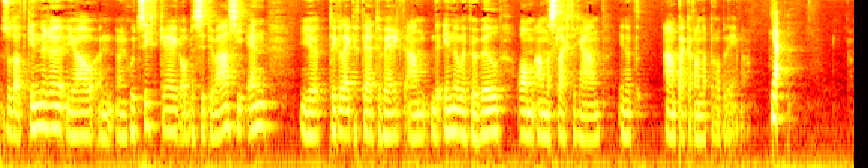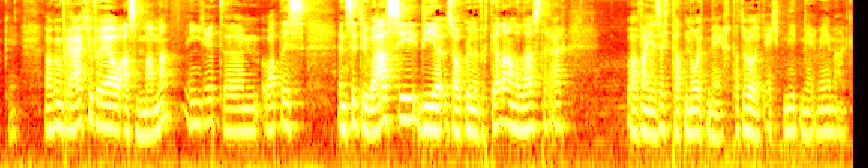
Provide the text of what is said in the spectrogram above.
zodat kinderen jou een, een goed zicht krijgen op de situatie en je tegelijkertijd werkt aan de innerlijke wil om aan de slag te gaan in het aanpakken van de problemen. Ja. Oké. Nog een vraagje voor jou als mama, Ingrid. Um, wat is een situatie die je zou kunnen vertellen aan de luisteraar waarvan je zegt dat nooit meer, dat wil ik echt niet meer meemaken?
